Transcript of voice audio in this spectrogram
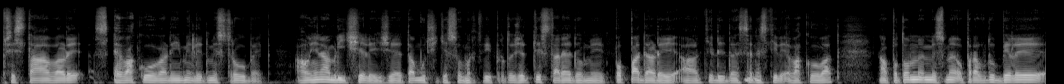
přistávali s evakuovanými lidmi z Troubek. A oni nám líčili, že tam určitě jsou mrtví, protože ty staré domy popadaly a ti lidé se nestihli evakuovat. No a potom my jsme opravdu byli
